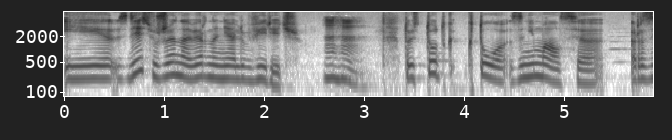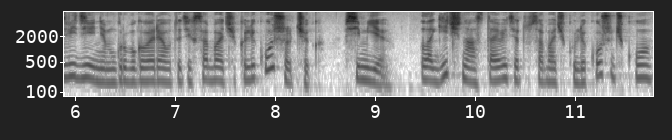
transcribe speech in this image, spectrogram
И здесь уже, наверное, не о любви речь. Угу. То есть тот, кто занимался разведением, грубо говоря, вот этих собачек или кошечек в семье, логично оставить эту собачку или кошечку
